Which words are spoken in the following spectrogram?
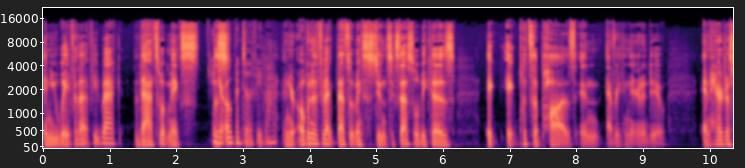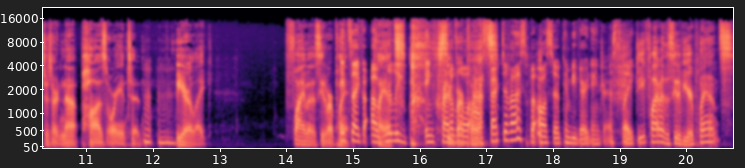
and you wait for that feedback that's what makes and you're open to the feedback. and you're open to the feedback, that's what makes a student successful because it, it puts a pause in everything that you're going to do. And hairdressers are not pause oriented. We are like flying by the seat of our plant. it's like a plants. really incredible aspect of us, but also can be very dangerous. Like Do you fly by the seat of your plants?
